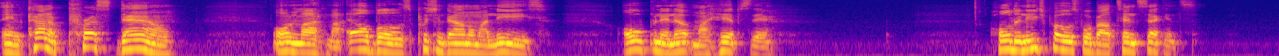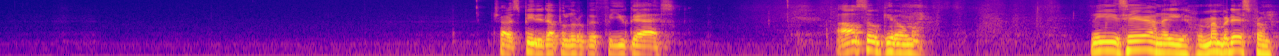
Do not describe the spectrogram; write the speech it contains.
and kind of press down on my, my elbows, pushing down on my knees, opening up my hips there. Holding each pose for about 10 seconds. Try to speed it up a little bit for you guys. I also get on my knees here. I know you remember this from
